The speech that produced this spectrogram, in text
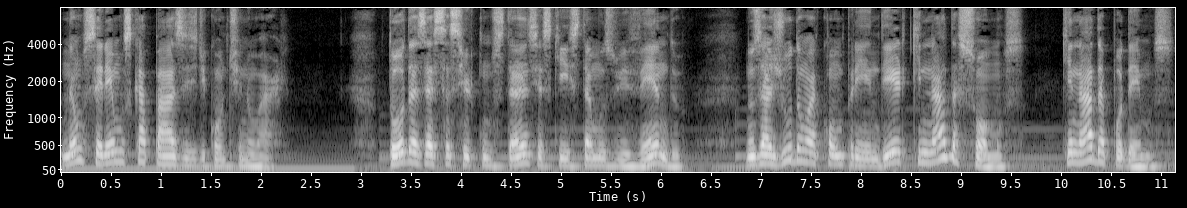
não seremos capazes de continuar. Todas essas circunstâncias que estamos vivendo nos ajudam a compreender que nada somos, que nada podemos,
